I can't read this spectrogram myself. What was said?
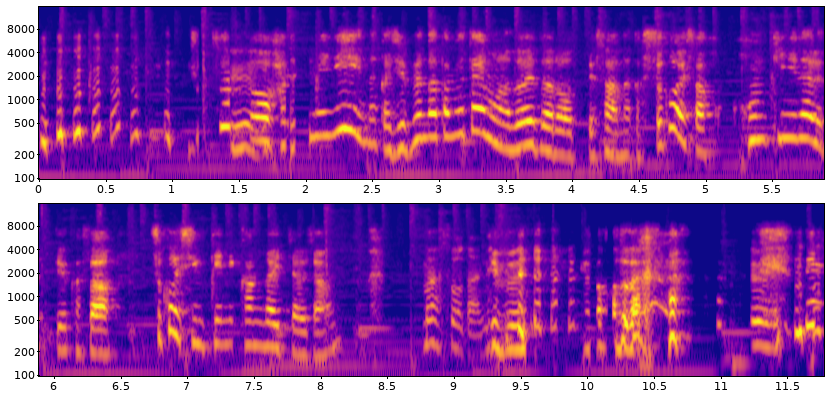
そうすると初めになんか自分が食べたいものはどれだろうってさなんかすごいさ本気になるっていうかさすごい真剣に考えちゃうじゃん？まあそうだね。自分のことだから。うんで考え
